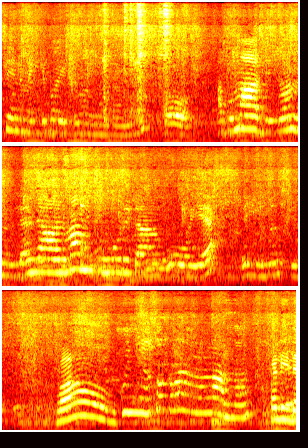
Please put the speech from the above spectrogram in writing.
സിനിമയ്ക്ക് പോയിട്ട് വന്നതാണ്. അപ്പൊ മാതിരി വന്നില്ല ഞാനും മമ്മിക്കും കൂടിയിട്ടാണ് പോയ. കുഞ്ഞൂസൊക്കെ വന്നു കളിയില്ല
